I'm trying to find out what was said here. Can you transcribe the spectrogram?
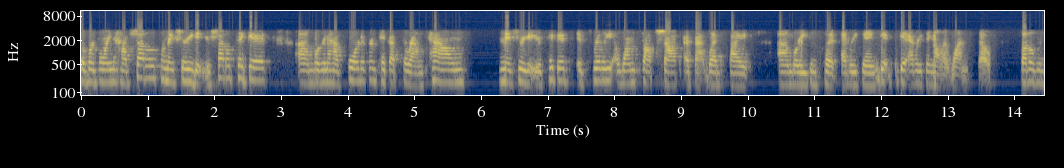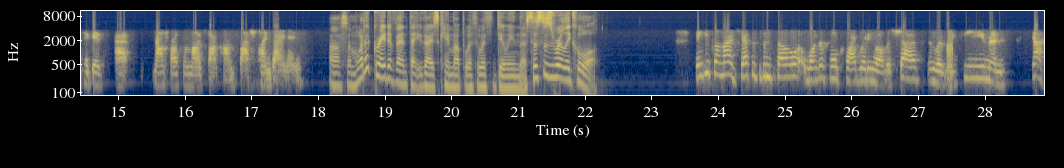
So we're going to have shuttles, so make sure you get your shuttle ticket. Um, we're going to have four different pickups around town. Make sure you get your tickets. It's really a one-stop shop at that website um, where you can put everything, get get everything all at once. So shuttles and tickets at MountCharlestonLodge.com slash Pine Dining. Awesome. What a great event that you guys came up with with doing this. This is really cool. Thank you so much. Yes, it's been so wonderful collaborating with all the chefs and with my team. And yeah,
